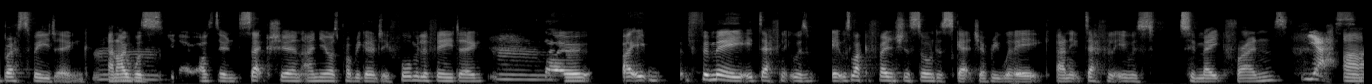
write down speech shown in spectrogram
breastfeeding mm. and i was mm. you know i was doing section i knew i was probably going to do formula feeding mm. so I, for me it definitely was it was like a French and Saunders sketch every week and it definitely was to make friends. Yes. Uh,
